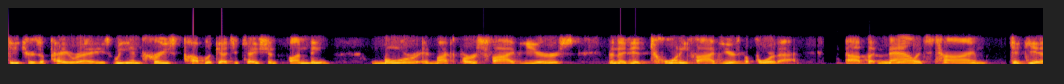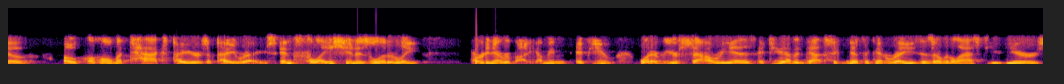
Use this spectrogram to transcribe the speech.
teachers a pay raise. We increased public education funding more in my first five years than they did 25 years before that. Uh, but now it's time to give Oklahoma taxpayers a pay raise. Inflation is literally hurting everybody. I mean, if you, whatever your salary is, if you haven't got significant raises over the last few years,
